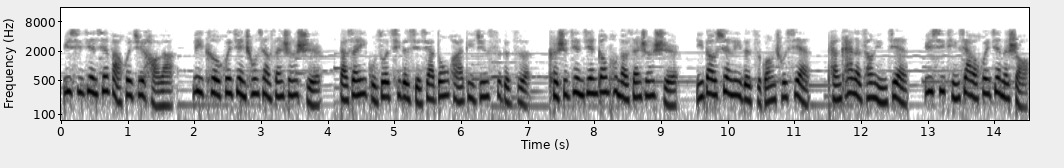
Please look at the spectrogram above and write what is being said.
玉溪见仙法汇聚好了，立刻挥剑冲向三生石，打算一鼓作气的写下“东华帝君”四个字。可是剑尖刚碰到三生石，一道绚丽的紫光出现，弹开了苍云剑。玉溪停下了挥剑的手，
